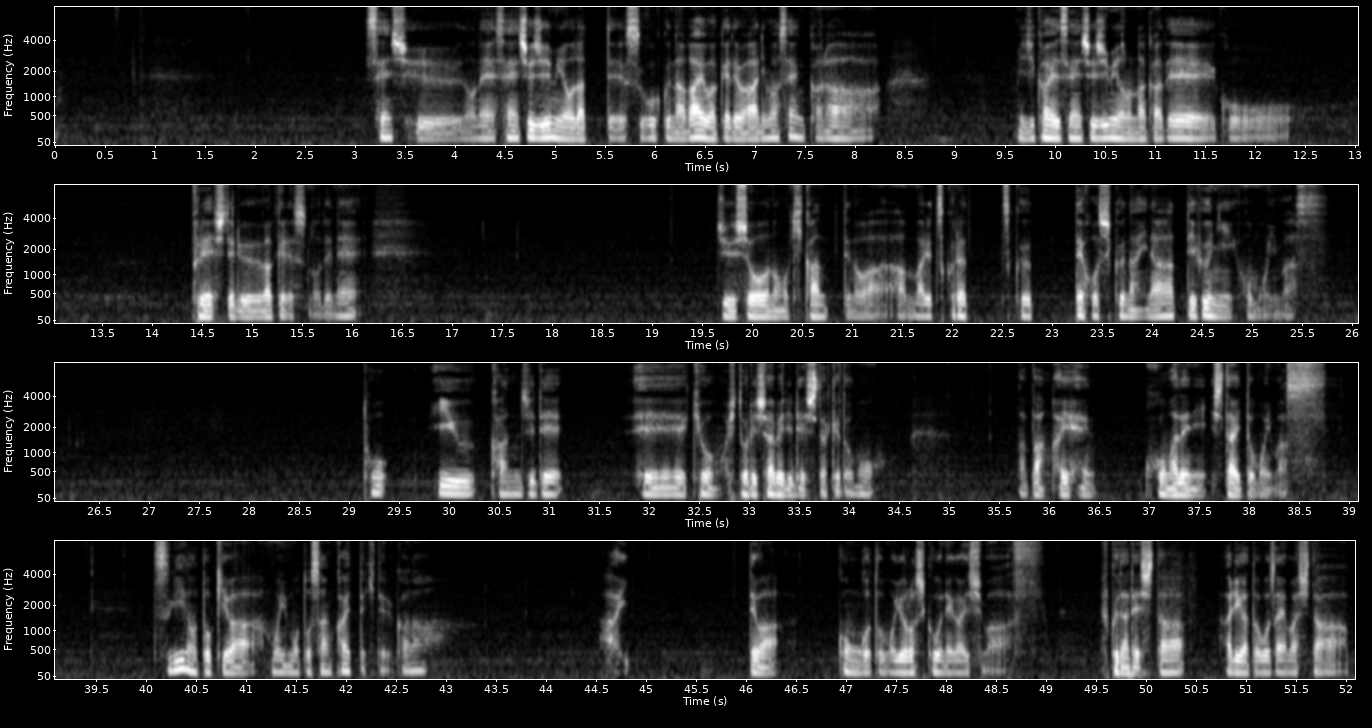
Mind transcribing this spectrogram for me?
選手のね選手寿命だってすごく長いわけではありませんから短い選手寿命の中でこうプレーしてるわけですのでね重症の期間っていうのはあんまり作れ作ってほしくないなっていうふうに思います。という感じでえー、今日も一人喋りでしたけども、まあ、番外編ここまでにしたいと思います。次の時はもう妹さん帰ってきてるかな。はい。では今後ともよろしくお願いします。福田でした。ありがとうございました。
